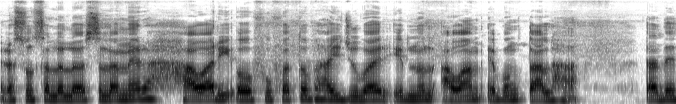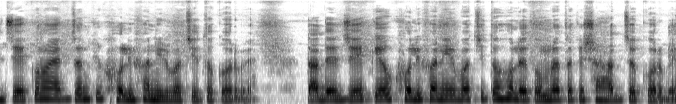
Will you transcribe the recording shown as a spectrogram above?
রাসুল সাল্লাহ সাল্লামের হাওয়ারি ও ফুফাতো ভাই জুবাইর ইবনুল আওয়াম এবং তালহা। তাদের যে কোনো একজনকে খলিফা নির্বাচিত করবে। তাদের যে কেউ খলিফা নির্বাচিত হলে তোমরা তাকে সাহায্য করবে।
